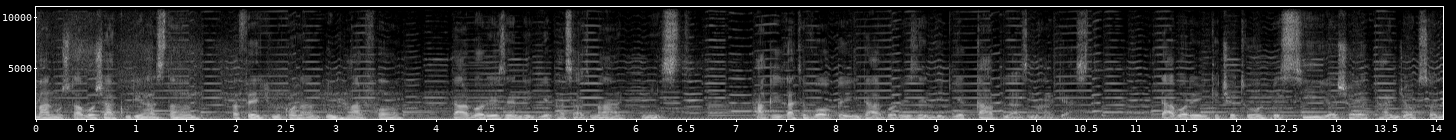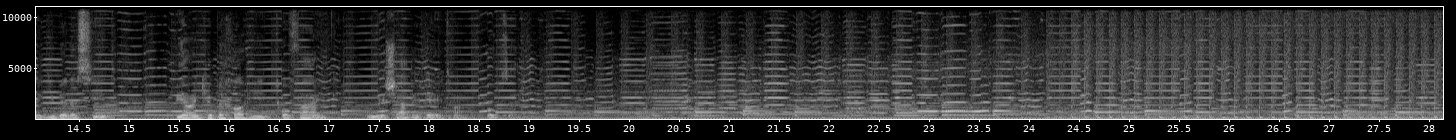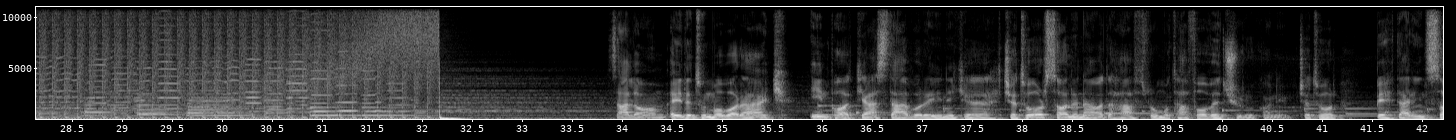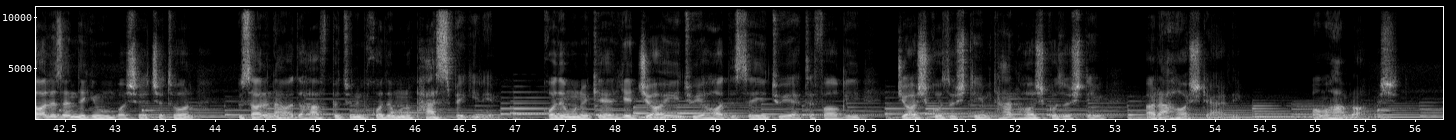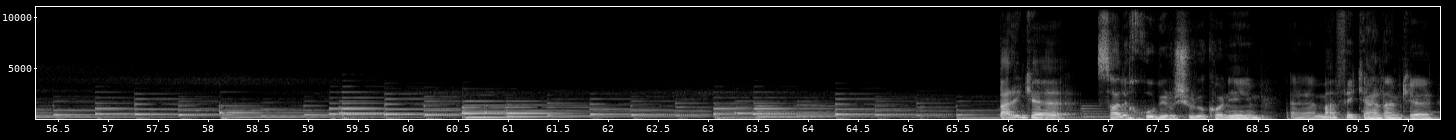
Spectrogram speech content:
من مشتبا شکوری هستم و فکر می‌کنم این حرفها درباره زندگی پس از مرگ نیست. حقیقت واقعی درباره زندگی قبل از مرگ است. درباره اینکه چطور به سی یا شاید پنجاه سالگی برسید بیان که بخواهید تفنگ روی شقیقهتان بگذارید. سلام عیدتون مبارک. این پادکست درباره اینه که چطور سال 97 رو متفاوت شروع کنیم. چطور بهترین سال زندگیمون باشه. چطور تو سال 97 بتونیم خودمون رو پس بگیریم. خودمون رو که یه جایی توی حادثه توی اتفاقی جاش گذاشتیم تنهاش گذاشتیم و رهاش کردیم. با ما همراه باشید. برای اینکه سال خوبی رو شروع کنیم من فکر کردم که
